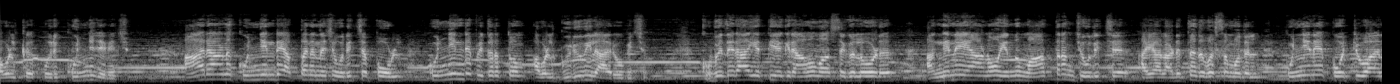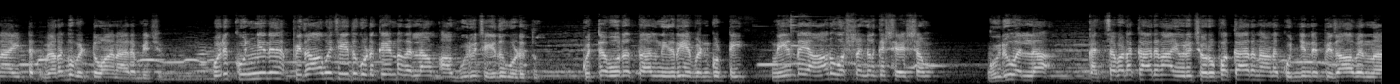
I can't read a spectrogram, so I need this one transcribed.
അവൾക്ക് ഒരു കുഞ്ഞു ജനിച്ചു. ആരാണ് കുഞ്ഞിന്റെ അപ്പൻ എന്ന് ചോദിച്ചപ്പോൾ കുഞ്ഞിന്റെ പിതൃത്വം അവൾ ഗുരുവിൽ ആരോപിച്ചു. കുപിതരായി എത്തിയ ഗ്രാമവാസികളോട് അങ്ങനെയാണോ എന്ന് മാത്രം ചോദിച്ച് അയാൾ അടുത്ത ദിവസം മുതൽ കുഞ്ഞിനെ പോറ്റുവാനായിട്ട് വിറകു വെട്ടുവാൻ ആരംഭിച്ചു. ഒരു കുഞ്ഞിന് പിതാവ് ചെയ്തു കൊടുക്കേണ്ടതെല്ലാം ആ ഗുരു ചെയ്തു കൊടുത്തു. കുറ്റബോധത്താൽ നീറിയ പെൺകുട്ടി നീണ്ട ആറു വർഷങ്ങൾക്ക് ശേഷം ഗുരുവല്ല കച്ചവടക്കാരനായ ഒരു ചെറുപ്പക്കാരനാണ് കുഞ്ഞിന്റെ പിതാവെന്ന്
